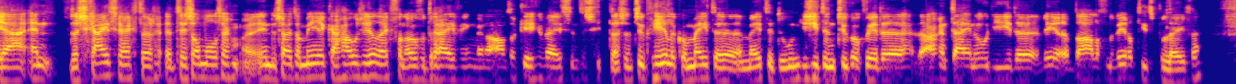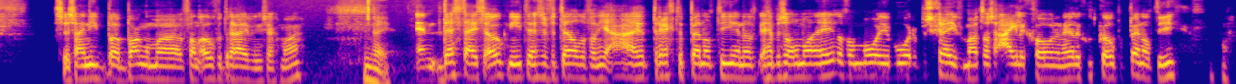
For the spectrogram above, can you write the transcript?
ja, en de scheidsrechter, het is allemaal zeg maar, in Zuid-Amerika houden ze heel erg van overdrijving. Ik ben een aantal keer geweest. En is, dat is natuurlijk heerlijk om mee te, mee te doen. Je ziet natuurlijk ook weer de, de Argentijnen, hoe die de, weer, de halen van de wereldtitel beleven. Ze zijn niet bang om, uh, van overdrijving, zeg maar. Nee. En destijds ook niet. En ze vertelden van ja, terechte penalty. En dat hebben ze allemaal hele veel mooie woorden beschreven. Maar het was eigenlijk gewoon een hele goedkope penalty.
